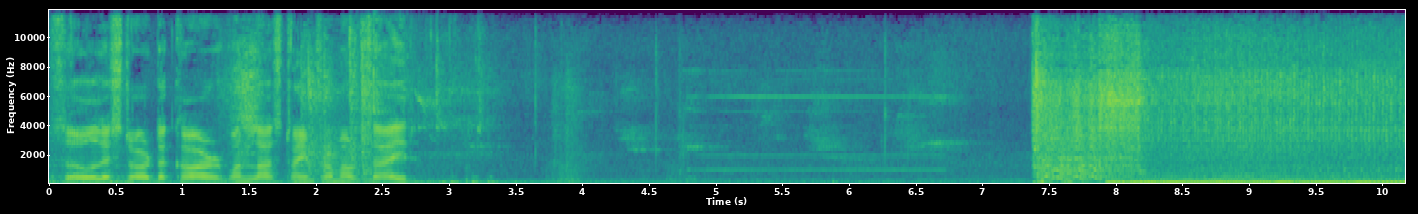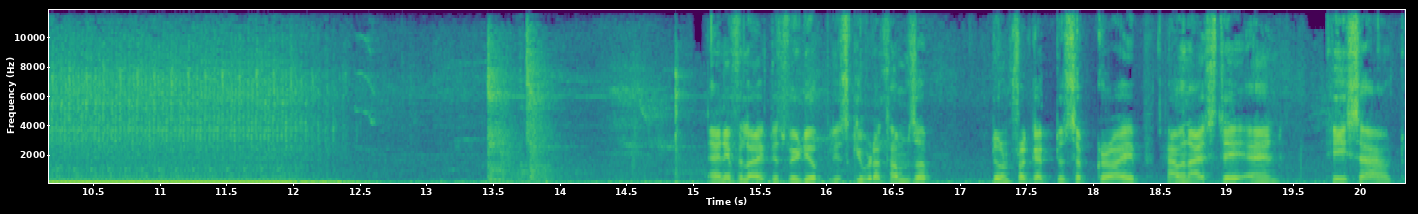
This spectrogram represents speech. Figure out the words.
So let's start the car one last time from outside. And if you like this video, please give it a thumbs up. Don't forget to subscribe. Have a nice day and peace out.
